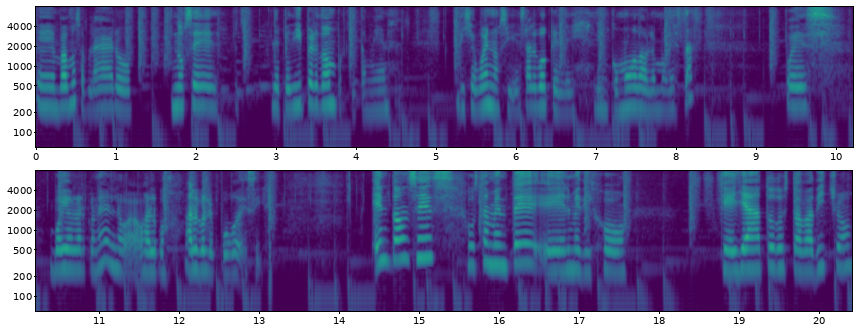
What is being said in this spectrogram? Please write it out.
Eh, vamos a hablar o no sé, le pedí perdón porque también dije, bueno, si es algo que le, incomoda o le molesta, pues voy a hablar con él o, o algo, algo le puedo decir. Entonces, justamente él me dijo, que ya todo estaba dicho,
